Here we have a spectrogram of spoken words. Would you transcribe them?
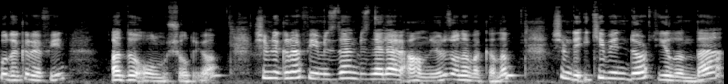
Bu da grafiğin adı olmuş oluyor. Şimdi grafiğimizden biz neler anlıyoruz ona bakalım. Şimdi 2004 yılında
